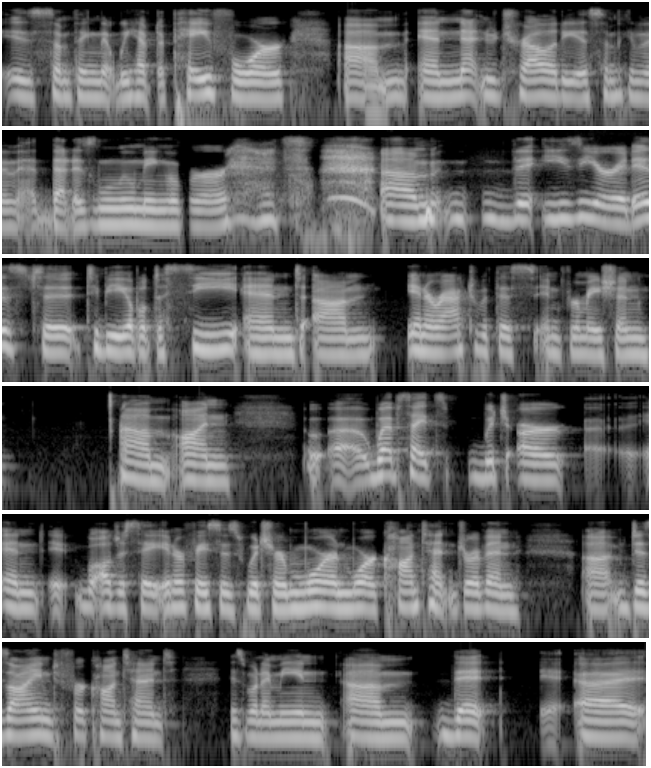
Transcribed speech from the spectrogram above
is something that we have to pay for, um, and net neutrality is something that that is looming over our heads, um, the easier it is to to be able to see and um, interact with this information um, on. Uh, websites which are uh, and it, well, I'll just say interfaces which are more and more content driven, um, designed for content is what I mean. Um, that uh,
